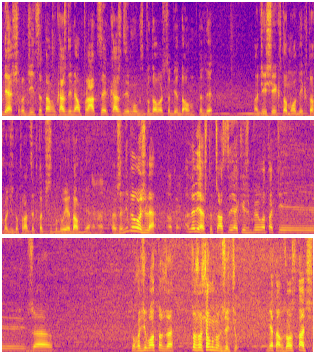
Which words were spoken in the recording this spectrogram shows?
wiesz, rodzice tam, każdy miał pracę, każdy mógł zbudować sobie dom wtedy. A dzisiaj kto młody, kto chodzi do pracy, kto ci zbuduje dom, nie? Aha, Także nie było źle. okej. Ale wiesz, te czasy jakieś było takie, że to chodziło o to, że coś osiągnąć w życiu. Nie tam zostać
